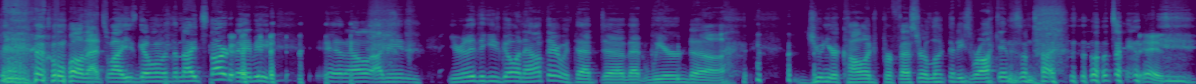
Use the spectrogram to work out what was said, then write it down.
well, that's why he's going with the night start, baby. you know, I mean you really think he's going out there with that uh, that weird uh, junior college professor look that he's rocking sometimes? yeah, he's,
